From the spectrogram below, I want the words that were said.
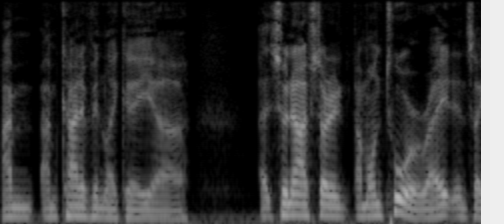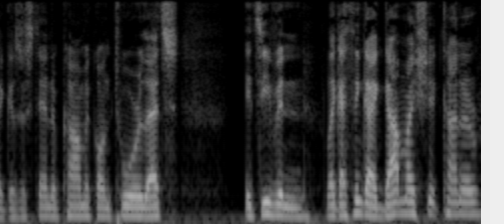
I'm I'm kind of in like a. Uh, uh, so now I've started. I'm on tour, right? And it's like as a stand-up comic on tour. That's it's even like I think I got my shit kind of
